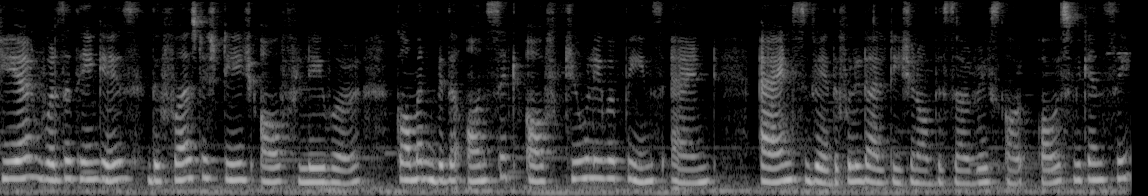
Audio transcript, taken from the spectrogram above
here what the thing is the first stage of labor common with the onset of true labor pains and ends with the full dilatation of the cervix or also we can say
